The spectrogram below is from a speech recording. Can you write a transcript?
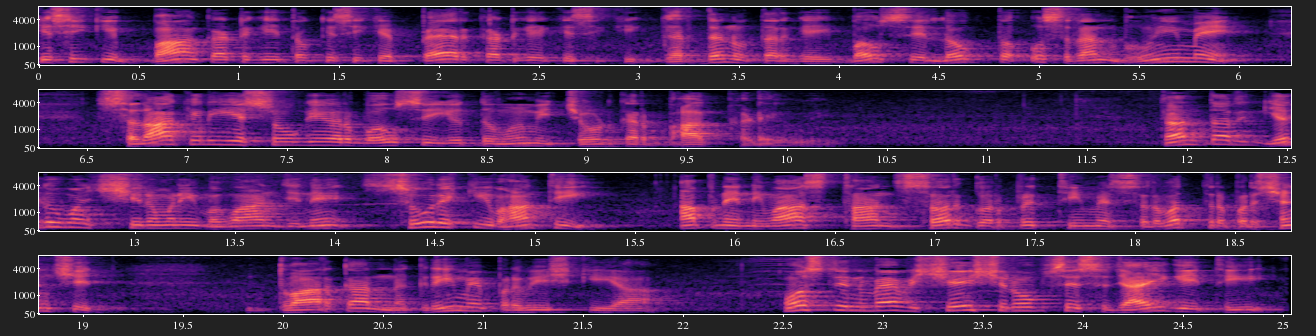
किसी की बाँ कट गई तो किसी के पैर कट गए, किसी की गर्दन उतर गई। बहुत से लोग तो उस रणभूमि में सदा के लिए सो गए और बहुत से युद्ध भूमि छोड़कर भाग खड़े हुए। तंत्र यदुवंश शिरोमणि भगवान जी ने सूर्य की भांति अपने निवास स्थान, स्वर्ग और पृथ्वी में सर्वत्र प्रशंसित द्वारका नगरी में प्रवेश किया। उस दिन वह विशेष रूप से सजाई गई थी।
